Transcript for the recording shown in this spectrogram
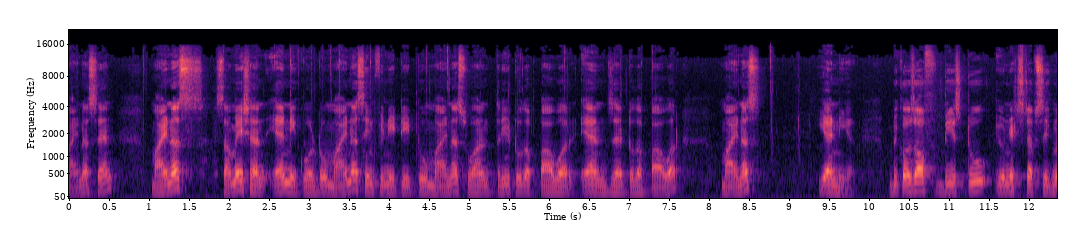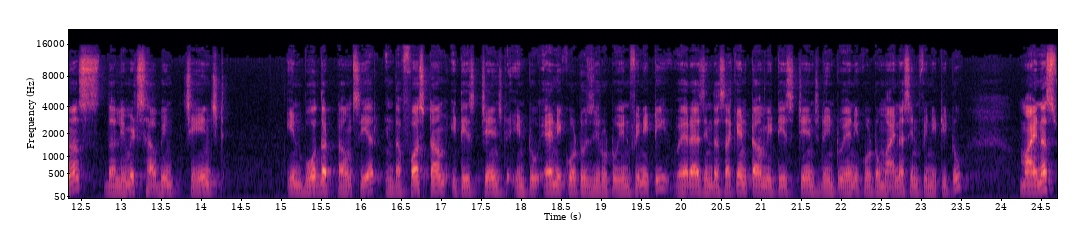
minus n minus summation n equal to minus infinity to minus 1 3 to the power n z to the power minus n here. Because of these two unit step signals the limits have been changed in both the terms here. In the first term it is changed into n equal to 0 to infinity whereas in the second term it is changed into n equal to minus infinity to minus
